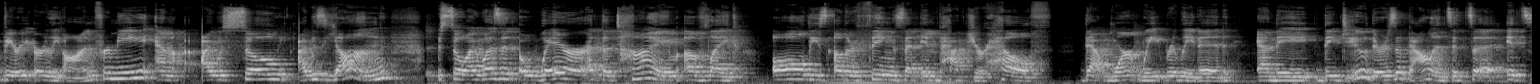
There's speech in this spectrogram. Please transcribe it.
very early on for me. And I was so, I was young, so I wasn't aware at the time of like all these other things that impact your health that weren't weight related and they they do. There's a balance. It's a it's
